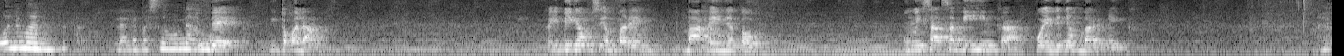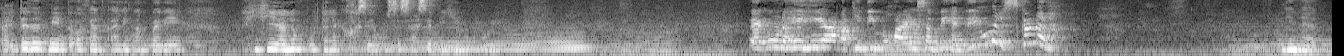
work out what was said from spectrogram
oo naman. Lalabas na muna ako. Hindi. Dito ka lang. Kaibigan ko si Amparing. Bahay niya to. Kung may sasabihin ka, pwede niyang marinig. I didn't mean to offend Aling Amparing. Nahihiya lang po talaga kasi ako sa sasabihin ko eh. Eh kung nahihiya ka at hindi mo kaya sabihin, di umalis ka na. Lynette,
